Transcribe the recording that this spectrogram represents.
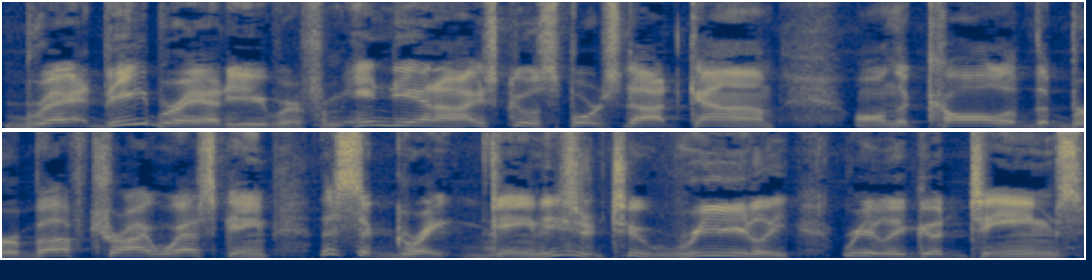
Brad, the Brad Huber from Indiana High School IndianaHighSchoolSports.com on the call of the Brebeuf Tri West game. This is a great game. These are two really, really good teams.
